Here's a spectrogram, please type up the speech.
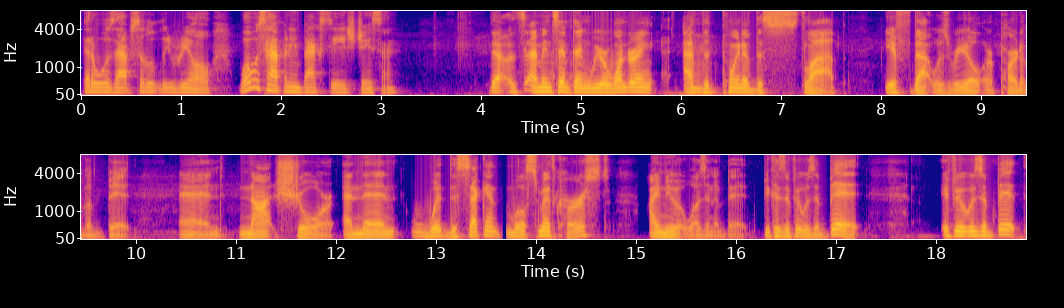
that it was absolutely real. What was happening backstage, Jason? That was, I mean, same thing. We were wondering at the mm. point of the slap if that was real or part of a bit, and not sure. And then with the second Will Smith cursed, I knew it wasn't a bit because if it was a bit, if it was a bit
